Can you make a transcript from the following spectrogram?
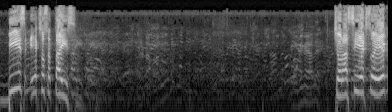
बीस एक सौ सत्ताईस। चौरासी एक सौ एक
